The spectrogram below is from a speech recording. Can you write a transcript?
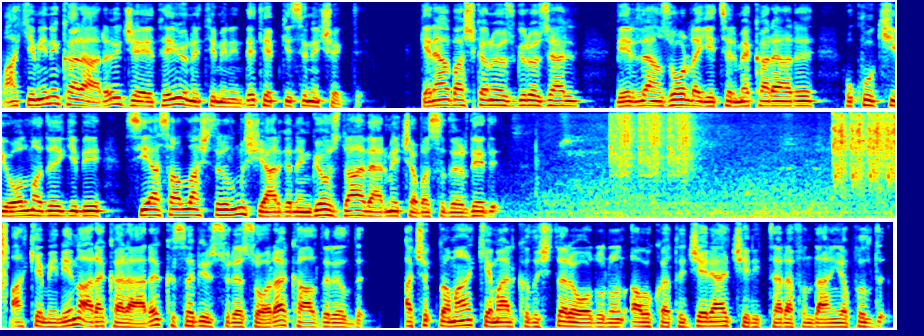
Mahkemenin kararı CHP yönetiminin de tepkisini çekti. Genel Başkan Özgür Özel, verilen zorla getirme kararı hukuki olmadığı gibi siyasallaştırılmış yargının gözdağı verme çabasıdır dedi. Mahkemenin ara kararı kısa bir süre sonra kaldırıldı. Açıklama Kemal Kılıçdaroğlu'nun avukatı Celal Çelik tarafından yapıldı.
